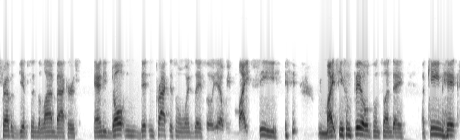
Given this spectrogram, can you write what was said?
Trevis Gipson, the linebackers. Andy Dalton didn't practice on Wednesday, so yeah, we might see we might see some fields on Sunday. Akiem Hicks,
